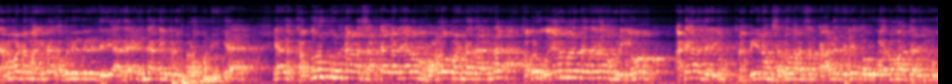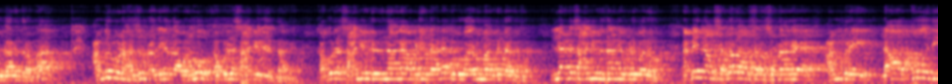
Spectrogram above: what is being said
தரமட்டமாக்கிட்டா கபர் இருக்கிறது தெரியாத. இந்த அதை எப்படி ஃபாலோ பண்ணுவீங்க? ஏங்க கபருக்கு உண்டான சட்டங்களையே நம்ம ஃபாலோ பண்றதா இருந்தா கபர் உயரமா இருந்தா தானே முடியும். அடையாளம் தெரியும். நவீனம் நம்ம சரதாசன் காலத்திலே கபர் உயரமா தான் உதாரணம் தரவா அமீர் ஹசன் ரதியல்லா வந்து கபூர்ல சாஞ்சிக்கிட்டு இருந்தாங்க. கபூர்ல சாஞ்சிக்கிட்டு இருந்தாங்க அப்படின்றாலே கபூர் உயரமா இருக்குன்னு அர்த்தம். இல்லாட்ட சாஞ்சிக்கிட்டு இருந்தாங்க எப்படி வரும்? நபே நாம் சரதாசன் சொன்னாங்க அம்ரே லா தூதி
